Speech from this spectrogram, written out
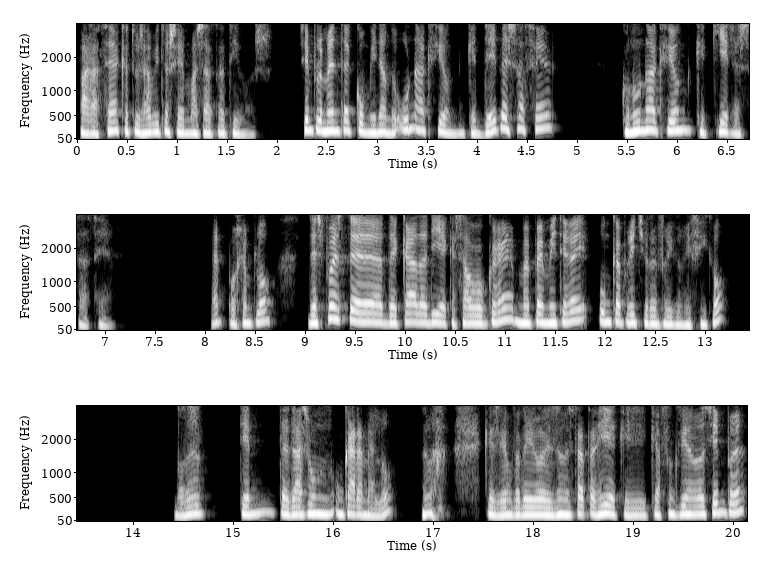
para hacer que tus hábitos sean más atractivos. Simplemente combinando una acción que debes hacer con una acción que quieres hacer. ¿Eh? Por ejemplo, después de, cada día que salgo a correr, me permitiré un capricho de frigorífico. Entonces, te, das un, caramelo, que siempre digo, es una estrategia que, ha funcionado siempre,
